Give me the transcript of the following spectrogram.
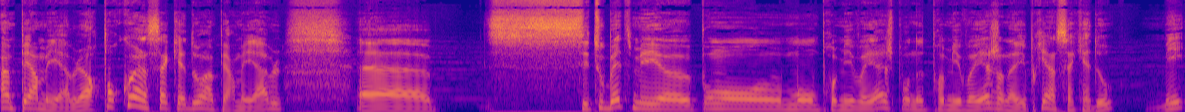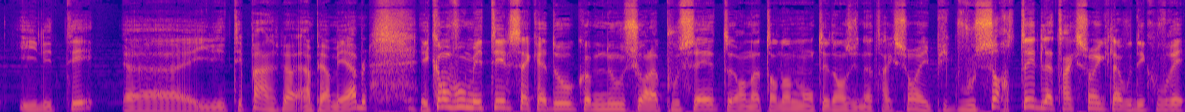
imperméable. Alors pourquoi un sac à dos imperméable euh, C'est tout bête, mais euh, pour mon, premier voyage, pour notre premier voyage, on avait pris un sac à dos, mais il était euh, il n'était pas imperméable. Et quand vous mettez le sac à dos comme nous sur la poussette en attendant de monter dans une attraction et puis que vous sortez de l'attraction et que là vous découvrez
